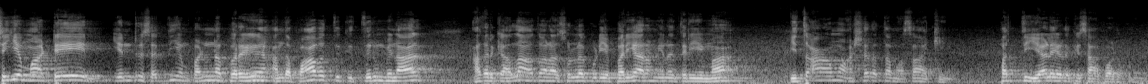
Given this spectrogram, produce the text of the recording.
செய்ய மாட்டேன் என்று சத்தியம் பண்ண பிறகு அந்த பாவத்துக்கு திரும்பினால் அதற்கு அல்லாஹ் தாலா சொல்லக்கூடிய பரிகாரம் என்ன தெரியுமா? இத்தாம அஷரத்த மசாக்கி பத்து ஏழைகளுக்கு சாப்பாடு கொடுங்க.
